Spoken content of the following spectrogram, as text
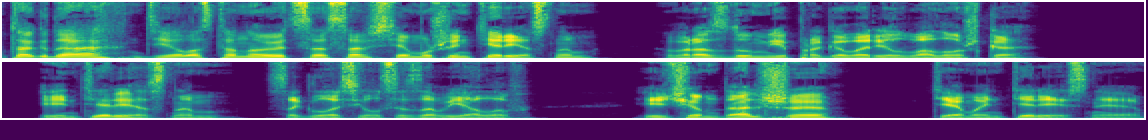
тогда дело становится совсем уж интересным», — в раздумье проговорил Волошка. «Интересным», — согласился Завьялов. «И чем дальше, тем интереснее».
